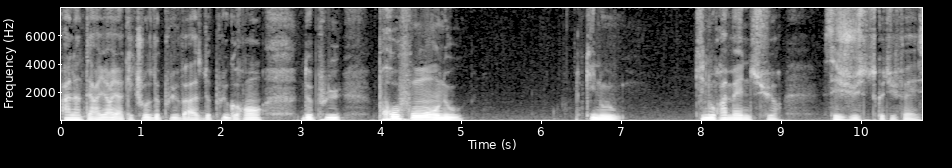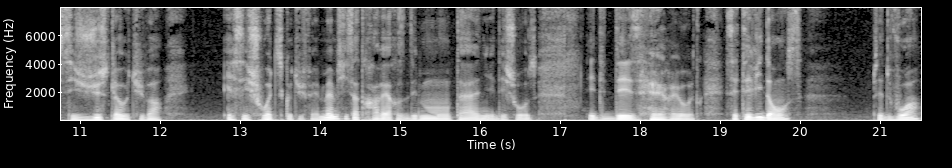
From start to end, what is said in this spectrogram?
à l'intérieur, il y a quelque chose de plus vaste, de plus grand, de plus profond en nous, qui nous, qui nous ramène sur c'est juste ce que tu fais, c'est juste là où tu vas, et c'est chouette ce que tu fais, même si ça traverse des montagnes et des choses, et des déserts et autres. Cette évidence, cette voix,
